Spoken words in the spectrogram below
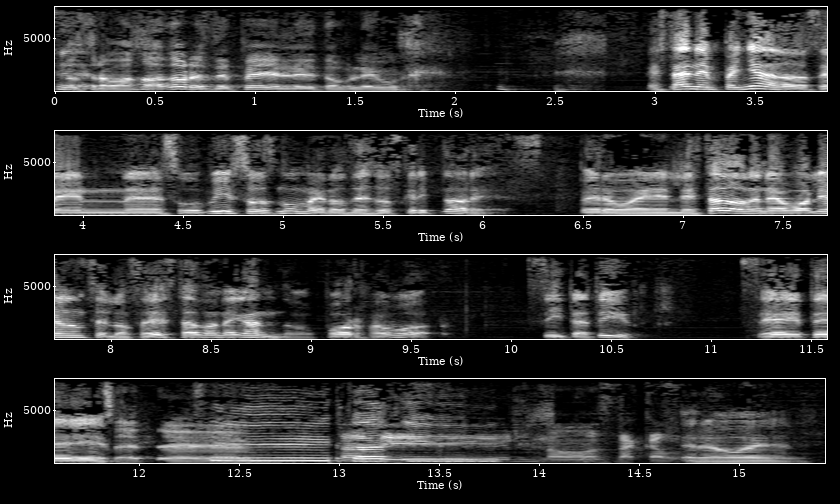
Los trabajadores de PLW. Están empeñados en eh, subir sus números de suscriptores, pero en el estado de Nuevo León se los he estado negando. Por favor, Citatir. CTM. Citatir. No, está cabrón. Pero bueno.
